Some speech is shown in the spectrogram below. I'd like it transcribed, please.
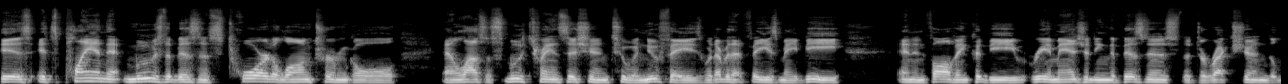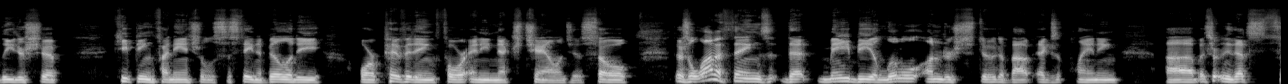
is its plan that moves the business toward a long-term goal and allows a smooth transition to a new phase, whatever that phase may be, and involving could be reimagining the business, the direction, the leadership, keeping financial sustainability, or pivoting for any next challenges. So there's a lot of things that may be a little understood about exit planning, uh, but certainly that's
